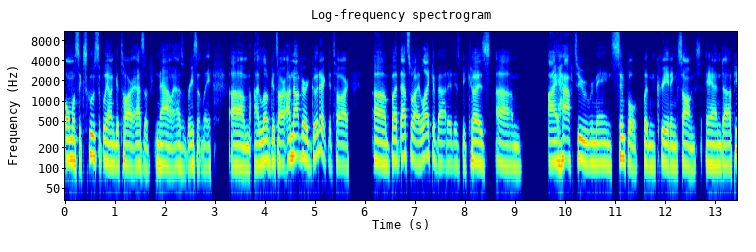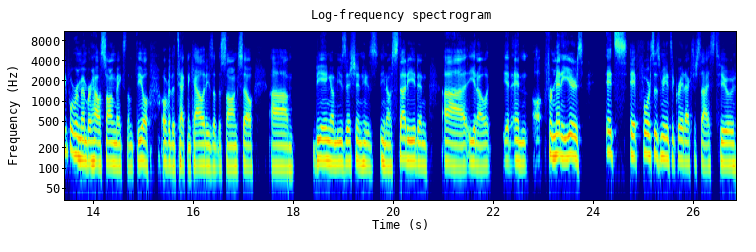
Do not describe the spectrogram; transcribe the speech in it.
almost exclusively on guitar as of now, as of recently. Um, I love guitar. I'm not very good at guitar, uh, but that's what I like about it is because um, I have to remain simple when creating songs. And uh, people remember how a song makes them feel over the technicalities of the song. So, um, being a musician who's you know studied and uh, you know it, and uh, for many years, it's it forces me. It's a great exercise to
